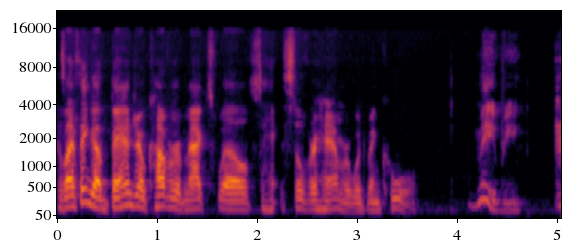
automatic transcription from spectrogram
Because I think a banjo cover of Maxwell's Silver Hammer would have been cool. Maybe.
